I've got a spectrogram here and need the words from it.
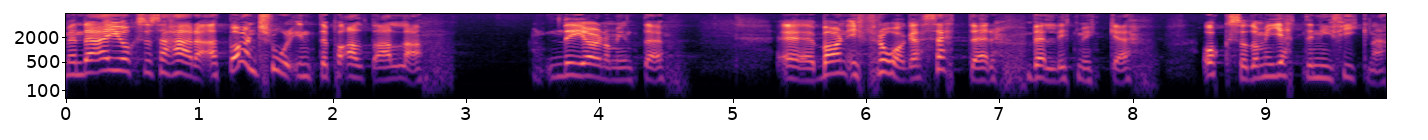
Men det är ju också så här att barn tror inte på allt och alla. Det gör de inte. Eh, barn ifrågasätter väldigt mycket också, de är jättenyfikna.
